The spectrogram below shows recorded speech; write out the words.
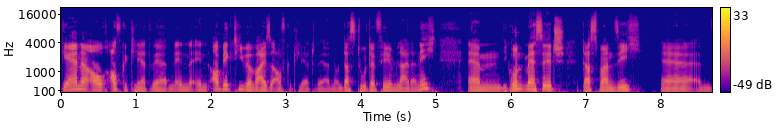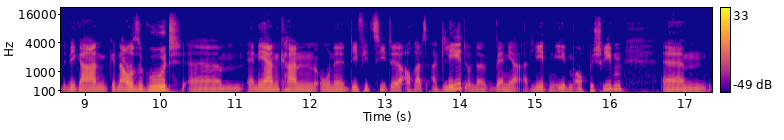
gerne auch aufgeklärt werden, in, in objektive Weise aufgeklärt werden. Und das tut der Film leider nicht. Ähm, die Grundmessage, dass man sich äh, vegan genauso gut ähm, ernähren kann, ohne Defizite, auch als Athlet, und da werden ja Athleten eben auch beschrieben, ähm,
